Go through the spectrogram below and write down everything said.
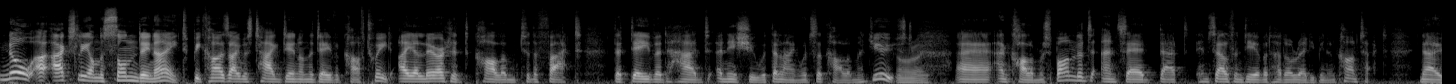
No, uh, actually, on the Sunday night, because I was tagged in on the David Gough tweet, I alerted Colm to the fact that David had an issue with the language that Colm had used. Uh, and Colm responded and said that himself and David had already been in contact. Now,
